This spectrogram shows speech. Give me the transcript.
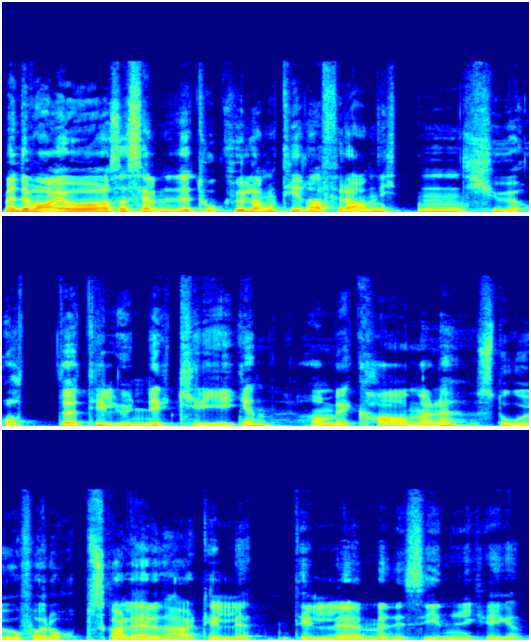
Men det var jo, altså selv om det tok jo lang tid, da, fra 1928 til under krigen. Amerikanerne sto jo for å oppskalere det her til, til eh, medisin under krigen.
